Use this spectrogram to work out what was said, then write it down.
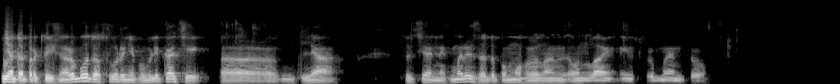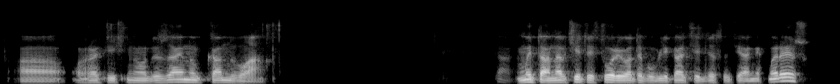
П'ята практична робота створення публікацій е, для соціальних мереж за допомогою онлайн- онлайн-інструменту е, графічного дизайну Canva. Так, мета навчити створювати публікації для соціальних мереж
